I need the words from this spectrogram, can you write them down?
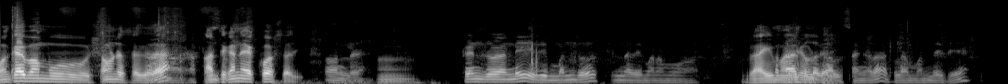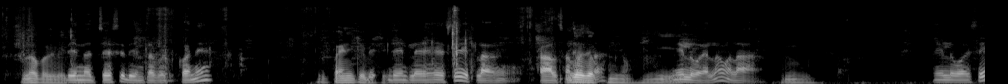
వంకాయ బాంబు సౌండ్ వస్తుంది కదా. అంతకన్నా ఎక్కువ వస్తుంది. అవునులే. ఫ్రెండ్స్ చూడండి ఇది మందు చిన్నది మనము రాయి మాదిరి కాలుస్తాం కదా అట్లా మందు ఇది. లోపల. దీన్ని వచ్చేసి దీంట్లో పెట్టుకొని వేసి. దీంట్లో వేసేసి ఇట్లా కాల్సాం ఇదో ఇదో కొంచెం ఈ- నీళ్ళు పోయాలా మళ్ళా నీళ్ళు పోసి.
